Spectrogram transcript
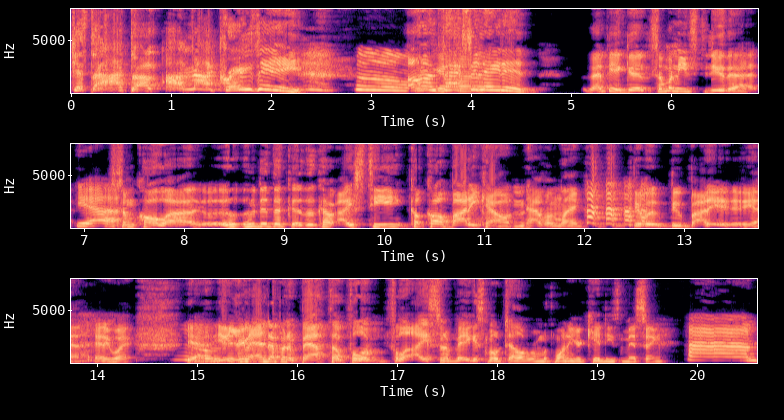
Just a hot dog. I'm not crazy. Oh I'm God. vaccinated. That'd be a good. Someone needs to do that. Yeah. Some call uh who, who did the the Ice-T call, call body count and have them like do it do body yeah anyway yeah Oh, you- you're gonna end up in a bathtub full of full of ice in a Vegas motel room with one of your kidneys missing. Um,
